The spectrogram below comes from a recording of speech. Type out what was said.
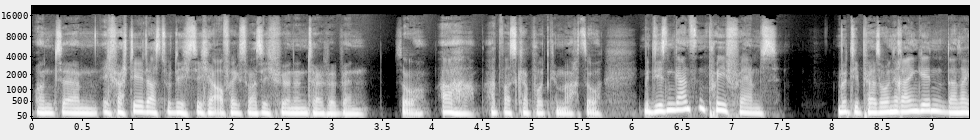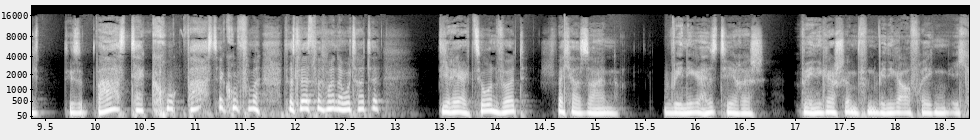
und ähm, ich verstehe, dass du dich sicher aufregst, was ich für einen Teufel bin. So, aha, hat was kaputt gemacht. So, mit diesen ganzen Preframes wird die Person hier reingehen, dann sage ich, diese, was, der Krug, was, der Krug von das letzte, was meine Mutter hatte? Die Reaktion wird schwächer sein, weniger hysterisch, weniger schimpfen, weniger aufregen. Ich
